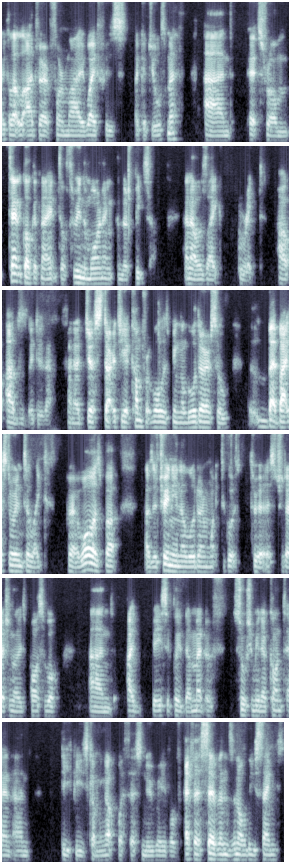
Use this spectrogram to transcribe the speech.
like a little advert for my wife who's like a jewelsmith, and it's from ten o'clock at night until three in the morning, and there's pizza. And I was like, great, I'll absolutely do that. And I just started to get comfortable as being a loader, so a bit backstory into like where I was, but I was a trainee in a loader and wanted to go through it as traditionally as possible. And I basically the amount of social media content and DPs coming up with this new wave of FS7s and all these things.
